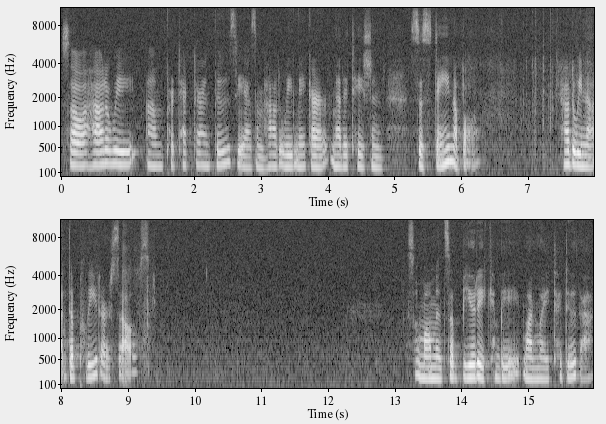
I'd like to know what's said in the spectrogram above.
So how do we um, protect our enthusiasm? How do we make our meditation sustainable? How do we not deplete ourselves? So, moments of beauty can be one way to do that.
